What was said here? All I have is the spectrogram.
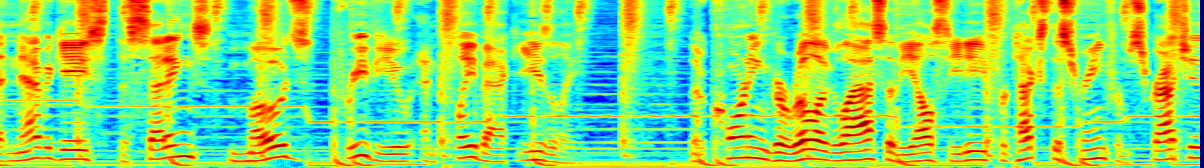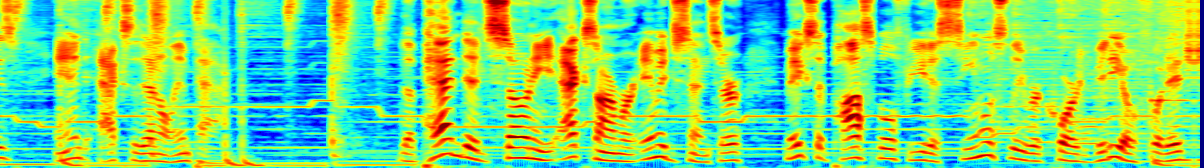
that navigates the settings, modes, preview, and playback easily. The Corning Gorilla Glass of the LCD protects the screen from scratches and accidental impact. The patented Sony Exmor image sensor makes it possible for you to seamlessly record video footage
